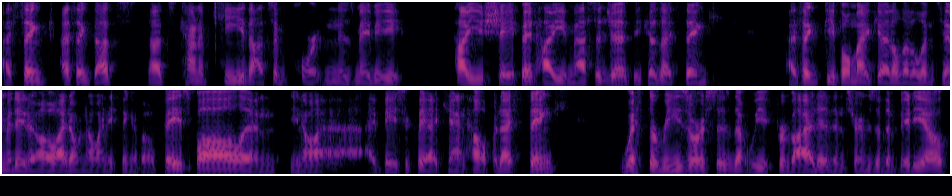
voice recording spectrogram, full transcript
I think i think that's that's kind of key that's important is maybe how you shape it how you message it because i think i think people might get a little intimidated oh i don't know anything about baseball and you know i, I basically i can't help. But i think with the resources that we've provided in terms of the video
